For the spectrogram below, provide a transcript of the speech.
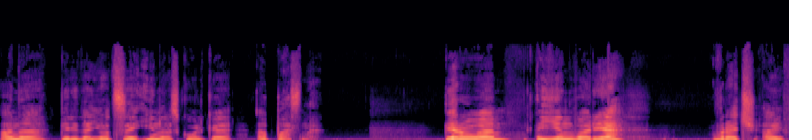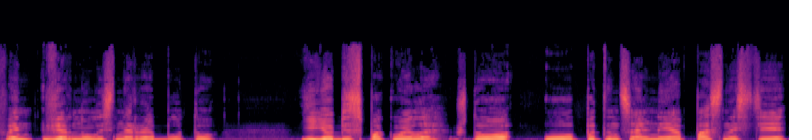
она передается и насколько опасна. 1 января врач Айфен вернулась на работу. Ее беспокоило, что о потенциальной опасности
